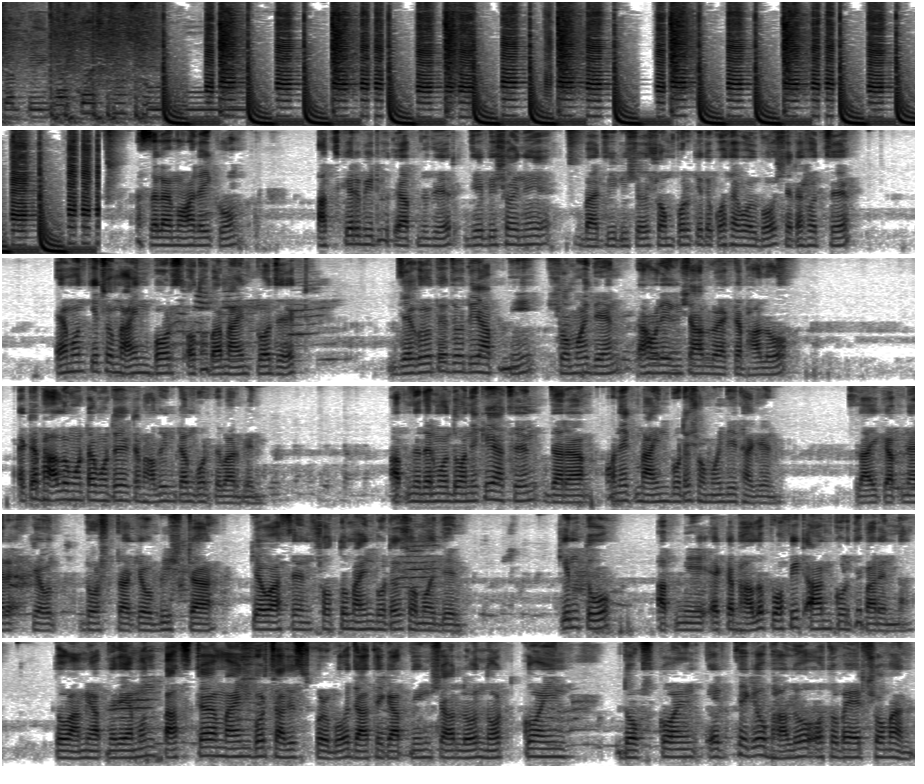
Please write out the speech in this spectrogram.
jumping like a susu. আসসালামু আলাইকুম আজকের ভিডিওতে আপনাদের যে বিষয় নিয়ে বা যে বিষয় সম্পর্কিত কথা বলব সেটা হচ্ছে, এমন কিছু মাইন্ড বোর্ডস অথবা মাইন্ড প্রজেক্ট যেগুলোতে যদি আপনি সময় দেন তাহলে ইনশাআল্লাহ একটা ভালো একটা ভালো মোটামুটি একটা ভালো ইনকাম করতে পারবেন। আপনাদের মধ্যে অনেকেই আছেন যারা অনেক মাইন্ড বোর্ডে সময় দিয়ে থাকেন। লাইক আপনার কেউ দশটা, কেউ বিশটা, কেউ আছেন শত মাইন্ড বোর্ডে সময় দেন। কিন্তু আপনি একটা ভালো প্রফিট আর্ন করতে পারেন না। তো আমি আপনাদের এমন পাঁচটা মাইন্ড বোর্ড সাজেস্ট করব যা থেকে আপনি ইনশাআল্লাহ নট কয়েন ডক্স কয়েন এর থেকেও ভালো অথবা এর সমান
